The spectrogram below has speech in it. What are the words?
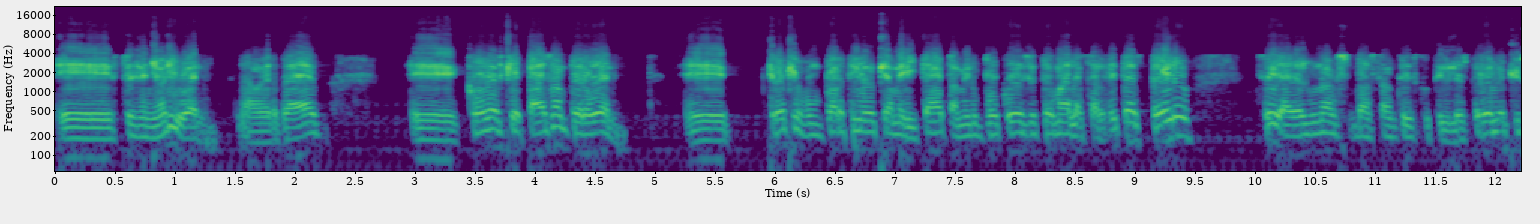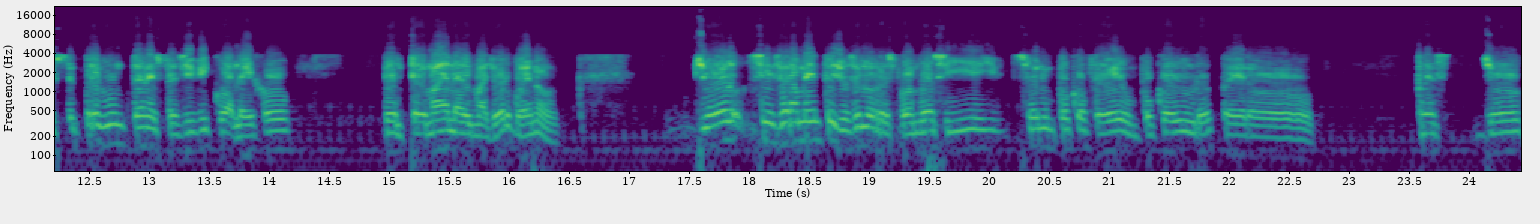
eh, este señor, y bueno, la verdad, eh, cosas que pasan, pero bueno, eh, creo que fue un partido que ameritaba también un poco ese tema de las tarjetas, pero sí, hay algunas bastante discutibles. Pero lo que usted pregunta en específico, Alejo, del tema de la de mayor, bueno, yo, sinceramente, yo se lo respondo así, suena un poco feo, un poco duro, pero pues yo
